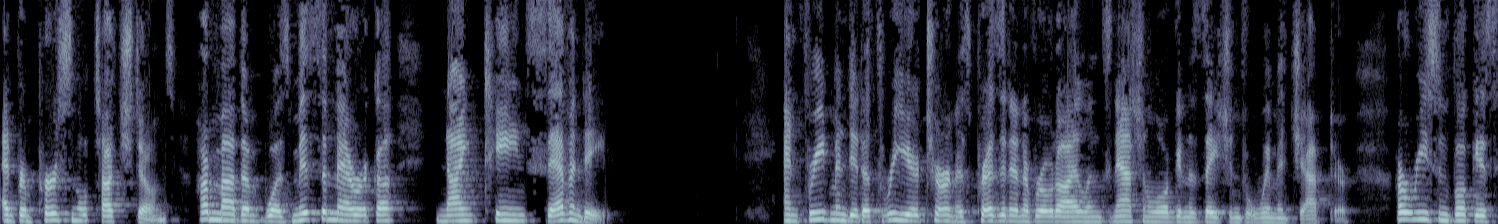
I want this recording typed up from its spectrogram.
and from personal touchstones. Her mother was Miss America 1970. And Friedman did a three year term as president of Rhode Island's National Organization for Women chapter. Her recent book is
